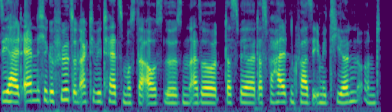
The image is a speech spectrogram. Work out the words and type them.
sie halt ähnliche Gefühls- und Aktivitätsmuster auslösen. Also, dass wir das Verhalten quasi imitieren. Und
